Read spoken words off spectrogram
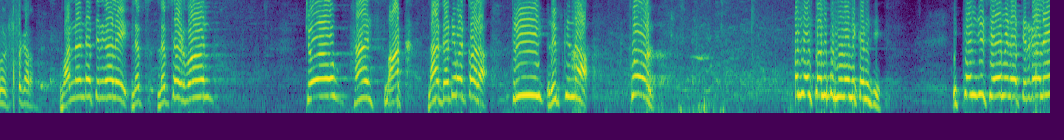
good ప్రకారం వన్ అంటే తిరగాలి left left side one two hands lock lock గట్టి పట్టుకోవాలా? త్రీ రిప్స్ కింద. ఫోర్ చేస్తాను ఇప్పుడు చూడండి ఇక్కడ నుంచి. ఇక్కడ నుంచి సేమ్ ఇలా తిరగాలి.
